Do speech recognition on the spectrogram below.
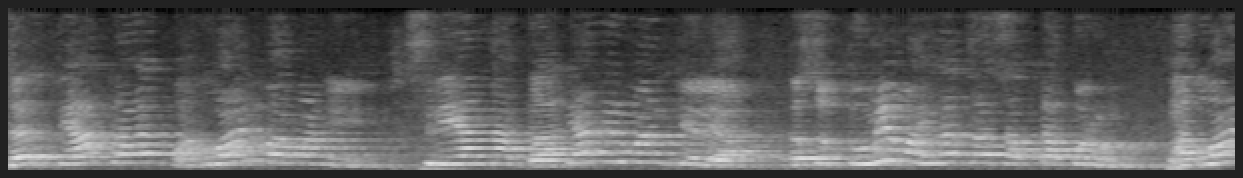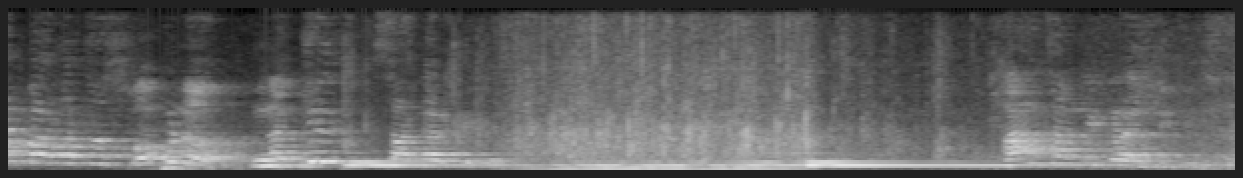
जर त्या काळात भगवान बाबांनी स्त्रियांना गाद्या निर्माण केल्या तसं तुम्ही महिला नक्कीच साकार केले. फार चांगली क्रांती केली.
